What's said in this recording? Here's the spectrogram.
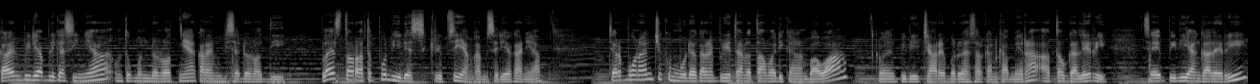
Kalian pilih aplikasinya untuk mendownloadnya, kalian bisa download di Play Store ataupun di deskripsi yang kami sediakan ya. Cara penggunaan cukup mudah kalian pilih tanda tambah di kanan bawah. Kalian pilih cara berdasarkan kamera atau galeri. Saya pilih yang galeri.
